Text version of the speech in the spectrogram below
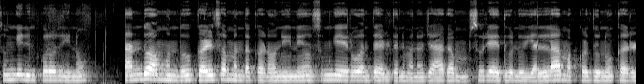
ಸುಮ್ಮನೆ ನಿಂತ್ಕೊರೋ ನೀನು. ನಂದು ಅಮ್ಮಂದು ಕಳ್ ಸಂಬಂಧ ಕಣೋ, ನೀನು ಸುಮ್ಗೆ ಇರು ಅಂತ ಹೇಳ್ತಾನೆ ಮನೋಜ್. ಆಗ ಸೂರ್ಯ ಎದ್ಕೊಂಡು, ಎಲ್ಲ ಮಕ್ಕಳದು ಕಳ್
